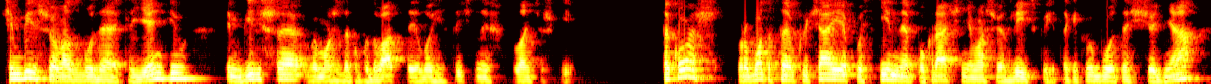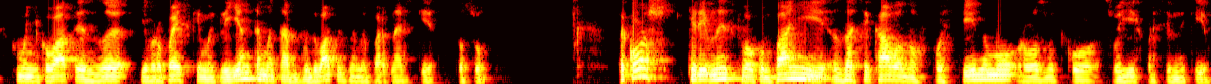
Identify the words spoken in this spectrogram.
Чим більше у вас буде клієнтів, тим більше ви можете побудувати логістичних ланцюжків. Також робота себе включає постійне покращення вашої англійської, так як ви будете щодня комунікувати з європейськими клієнтами та будувати з ними партнерські стосунки. Також керівництво компанії зацікавлено в постійному розвитку своїх працівників.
